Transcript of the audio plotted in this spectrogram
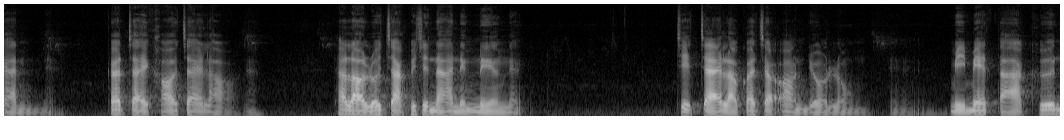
กันเนี่ยก็ใจเขาใจเรานะถ้าเรารู้จักพิจารณาเนืองๆเนี่ยจิตใจเราก็จะอ่อนโยนลง มีเมตตาขึ้น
